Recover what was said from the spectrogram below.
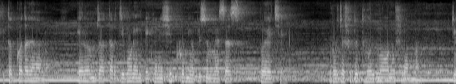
কৃতজ্ঞতা জানালো। এ রমজান তার জীবনের এখানে শিক্ষণীয় কিছু মেসেজ রয়েছে। রোজা শুধু ধর্মীয় অনুশীলন নয়, এটি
